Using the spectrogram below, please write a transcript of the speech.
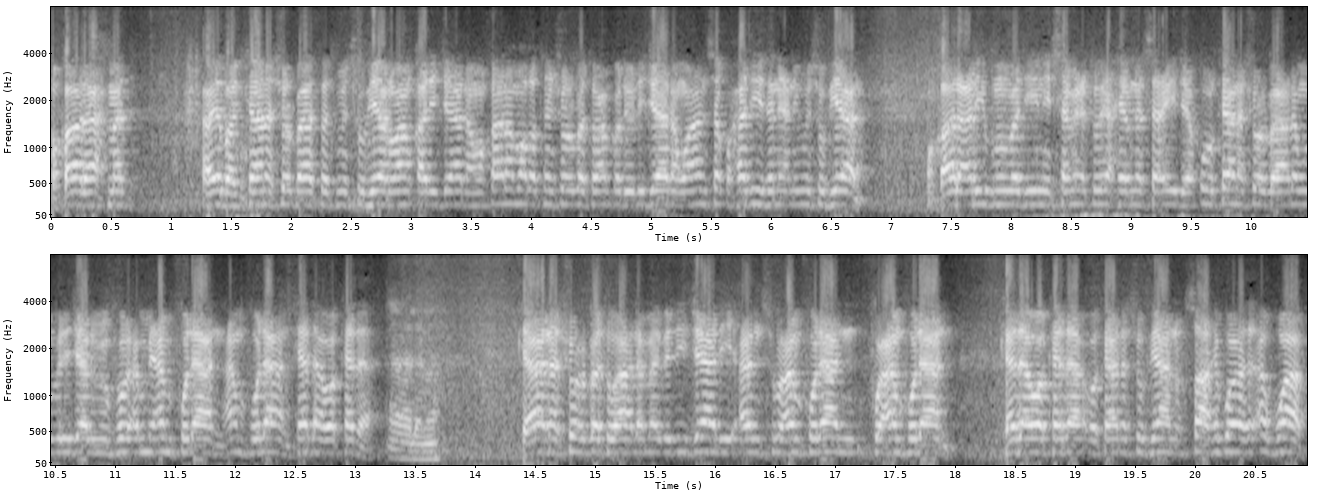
وقال أحمد أيضا كان شعبة أثبت من سفيان وأنقى رجالا وقال مرة شعبة أنبل رجالا وأنسق حديثا يعني من سفيان. وقال علي بن المديني سمعت يحيى بن سعيد يقول كان شعبة أعلم برجال من عن فلان عن فلان كذا وكذا. أعلم. كان شعبة أعلم بالرجال عن عن فلان عن فلان كذا وكذا وكان سفيان صاحب أبواب.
